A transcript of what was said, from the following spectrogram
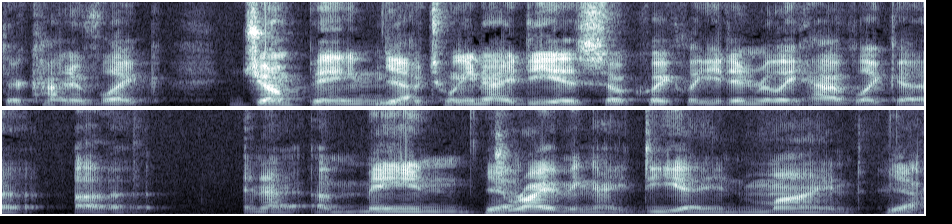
they're kind of like jumping Yeah. between ideas so quickly. You didn't really have like a a an, a main Yeah. driving idea in mind. yeah.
